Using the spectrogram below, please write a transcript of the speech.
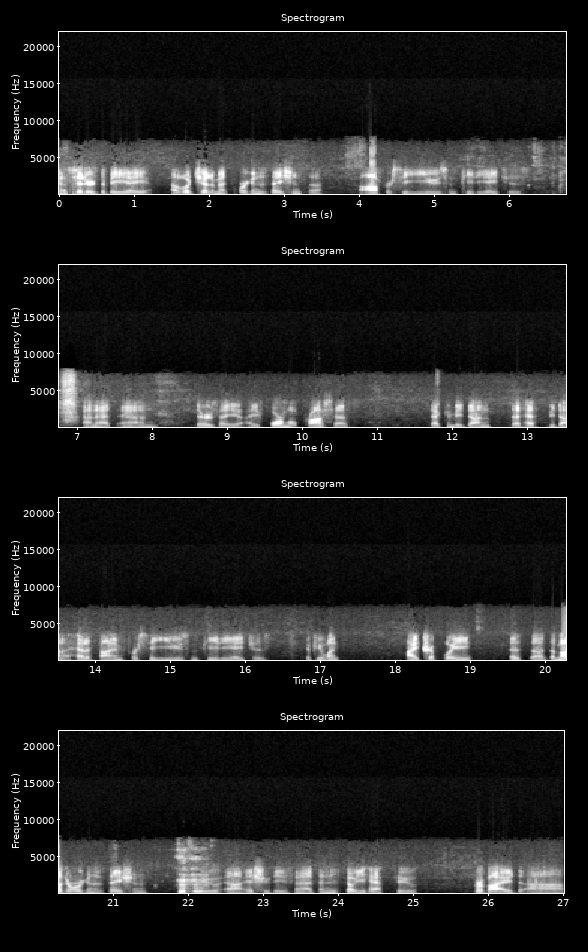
considered to be a, a legitimate organization to offer CEUs and PDHs. And that and there's a, a formal process that can be done that has to be done ahead of time for CEUs and PDHs if you want IEEE as the, the mother organization hmm to uh, issue these, and, and so you have to provide uh,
